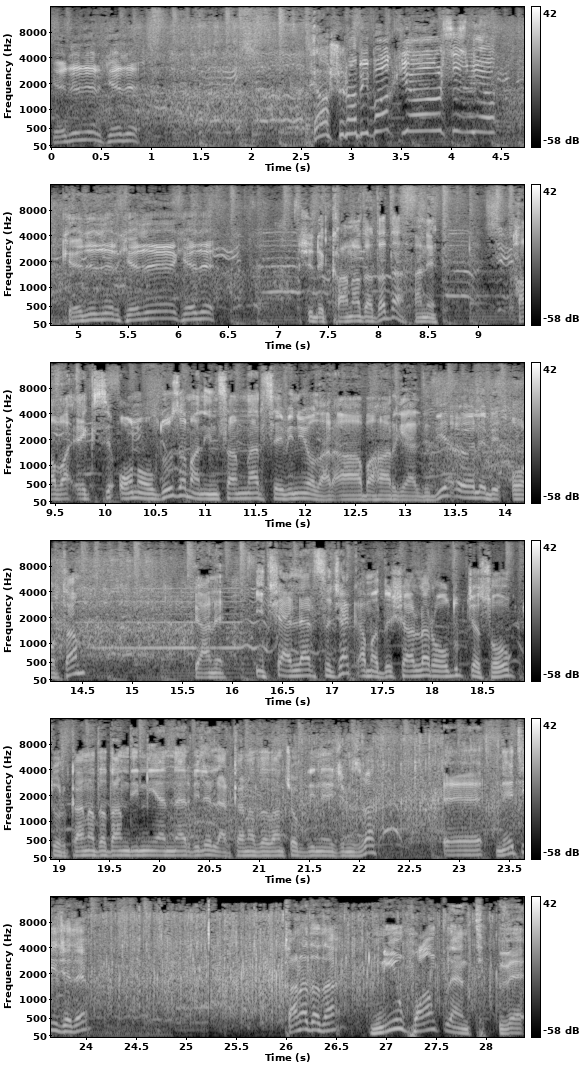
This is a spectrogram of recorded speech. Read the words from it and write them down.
kedidir kedi. Ya şuna bir bak ya hırsız mı ya? Kedidir kedi kedi. Şimdi Kanada'da da hani hava eksi 10 olduğu zaman insanlar seviniyorlar. Aa bahar geldi diye öyle bir ortam. Yani içerler sıcak ama dışarılar oldukça soğuktur. Kanada'dan dinleyenler bilirler. Kanada'dan çok dinleyicimiz var. Ee, neticede Kanada'da Newfoundland ve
